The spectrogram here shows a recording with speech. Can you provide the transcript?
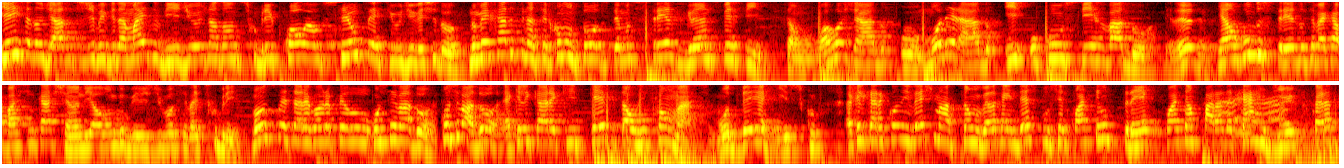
E aí, cidadão de Asa, seja bem-vindo a mais um vídeo e hoje nós vamos descobrir qual é o seu perfil de investidor. No mercado financeiro como um todo, temos três grandes perfis, que são o arrojado, o moderado e o conservador, beleza? Em algum dos três você vai acabar se encaixando e ao longo do vídeo você vai descobrir. Vamos começar agora pelo conservador. Conservador é aquele cara que quer evitar o risco ao máximo, odeia risco, aquele cara que quando investe uma ação, vê ela cair em 10%, quase tem um treco, quase tem uma parada cardíaca, o cara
